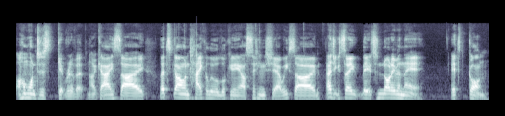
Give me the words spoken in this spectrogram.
I want to just get rid of it. Okay, so let's go and take a little look in our settings, shall we? So, as you can see, it's not even there. It's gone.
